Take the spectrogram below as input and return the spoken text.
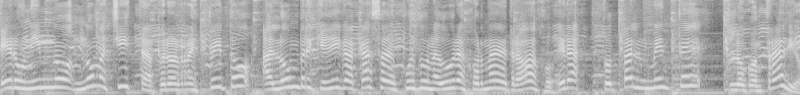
era un himno no machista, pero el respeto al hombre que llega a casa después de una dura jornada de trabajo. Era totalmente lo contrario.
